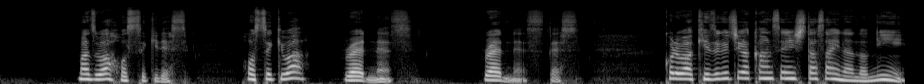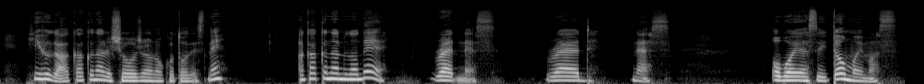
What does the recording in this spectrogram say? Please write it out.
まずは発石です。発石は redness。redness です。これは傷口が感染した際などに皮膚が赤くなる症状のことですね。赤くなるので redness。redness。覚えやすいと思います。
